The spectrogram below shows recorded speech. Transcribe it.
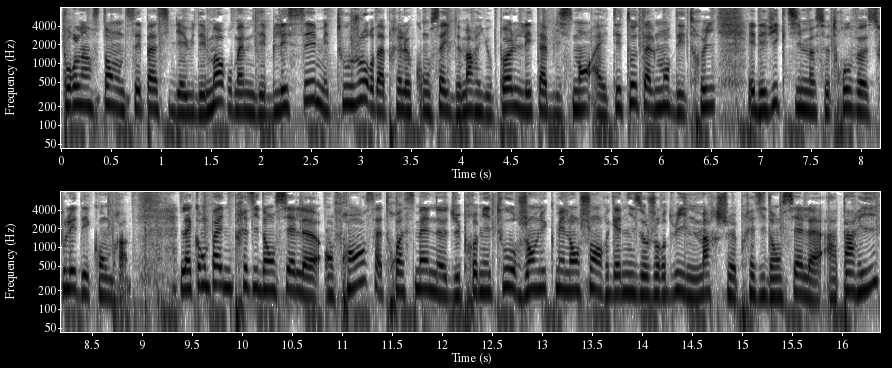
Pour l'instant, on ne sait pas s'il y a eu des morts ou même des blessés, mais toujours d'après le conseil de Mariupol, l'établissement a été totalement détruit et des victimes se trouvent sous les décombres. La campagne présidentielle en France, à trois semaines du premier tour, Jean-Luc Mélenchon organise aujourd'hui une marche présidentielle à Paris.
